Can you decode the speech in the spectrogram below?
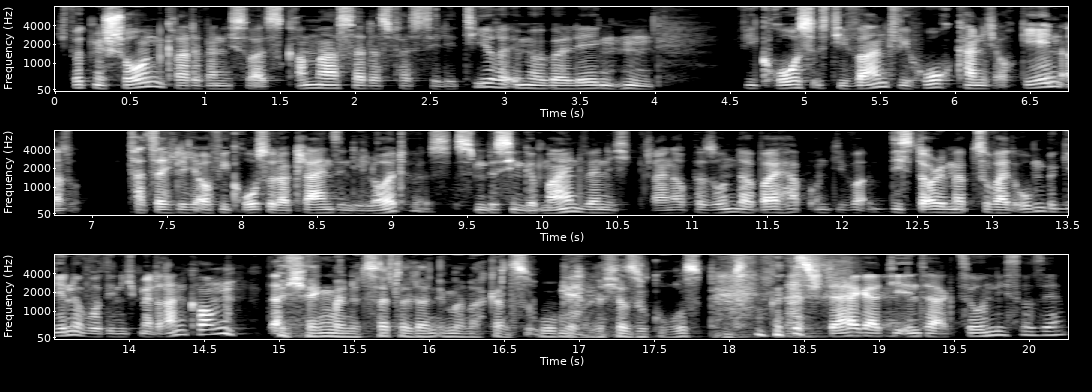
Ich würde mir schon, gerade wenn ich so als Scrum Master das facilitiere, immer überlegen, hm, wie groß ist die Wand, wie hoch kann ich auch gehen? Also tatsächlich auch, wie groß oder klein sind die Leute. Es ist ein bisschen gemein, wenn ich kleinere Personen dabei habe und die, die Story Map zu weit oben beginne, wo sie nicht mehr drankommen. Das, ich hänge meine Zettel dann immer nach ganz oben, weil ich ja so groß bin. das steigert die Interaktion nicht so sehr.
